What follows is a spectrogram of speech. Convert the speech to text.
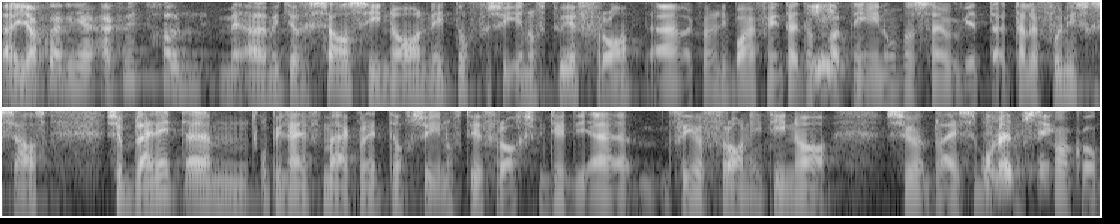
Uh, Jaco ek ek net gou met, uh, met jou gesels hierna net nog vir so een of twee vrae. Um, ek wil nou nie baie van die tyd opvat nie en om ons nou weet te, telefonies gesels. So bly net um, op die lyn vir my. Ek wil net nog so een of twee vrae met jou die, uh, vir jou vra net hierna. So bly asseblief skakel.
